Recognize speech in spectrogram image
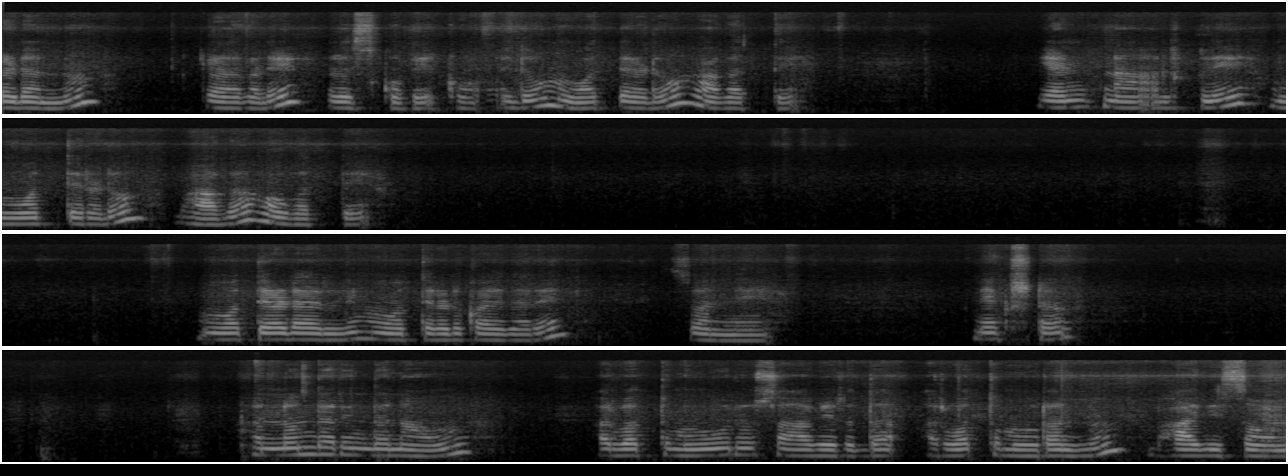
ಎರಡನ್ನು ಕೆಳಗಡೆ ಇಳಿಸ್ಕೋಬೇಕು ಇದು ಮೂವತ್ತೆರಡು ಆಗತ್ತೆ. ಎಂಟು ನಾಲ್ಕಲೇ ಮೂವತ್ತೆರಡು ಭಾಗ ಹೋಗುತ್ತೆ. ಮೂವತ್ತೆರಡರಲ್ಲಿ ಮೂವತ್ತೆರಡು ಕಳೆದರೆ ಸೊನ್ನೆ. ನೆಕ್ಸ್ಟ್ ಹನ್ನೊಂದರಿಂದ ನಾವು ಅರವತ್ತ್ಮೂರು ಸಾವಿರದ ಅರವತ್ತ್ಮೂರನ್ನು ಭಾಗಿಸೋಣ.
